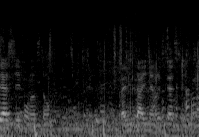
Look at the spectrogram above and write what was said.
J'aurais détail, même. Restez assis.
